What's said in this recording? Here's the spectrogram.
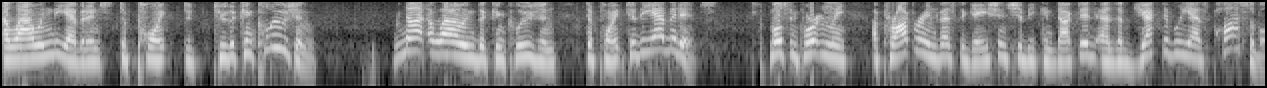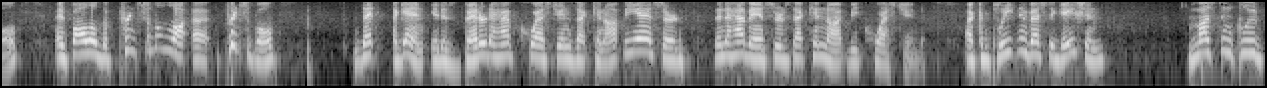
allowing the evidence to point to, to the conclusion, not allowing the conclusion to point to the evidence. Most importantly, a proper investigation should be conducted as objectively as possible and follow the principle, uh, principle that, again, it is better to have questions that cannot be answered than to have answers that cannot be questioned. A complete investigation must include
